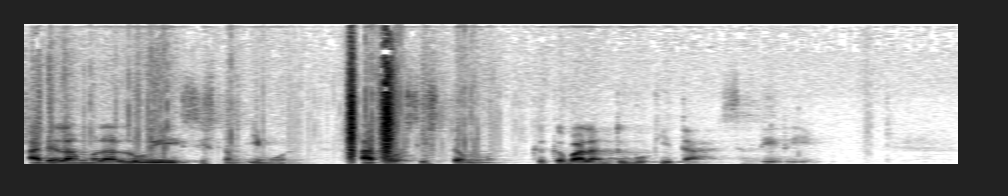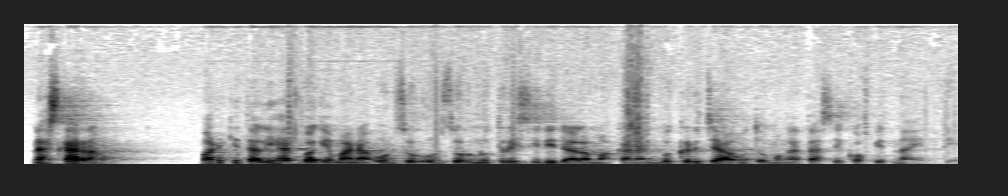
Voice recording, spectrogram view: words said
adalah melalui sistem imun atau sistem kekebalan tubuh kita sendiri. Nah sekarang, Mari kita lihat bagaimana unsur-unsur nutrisi di dalam makanan bekerja untuk mengatasi COVID-19.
